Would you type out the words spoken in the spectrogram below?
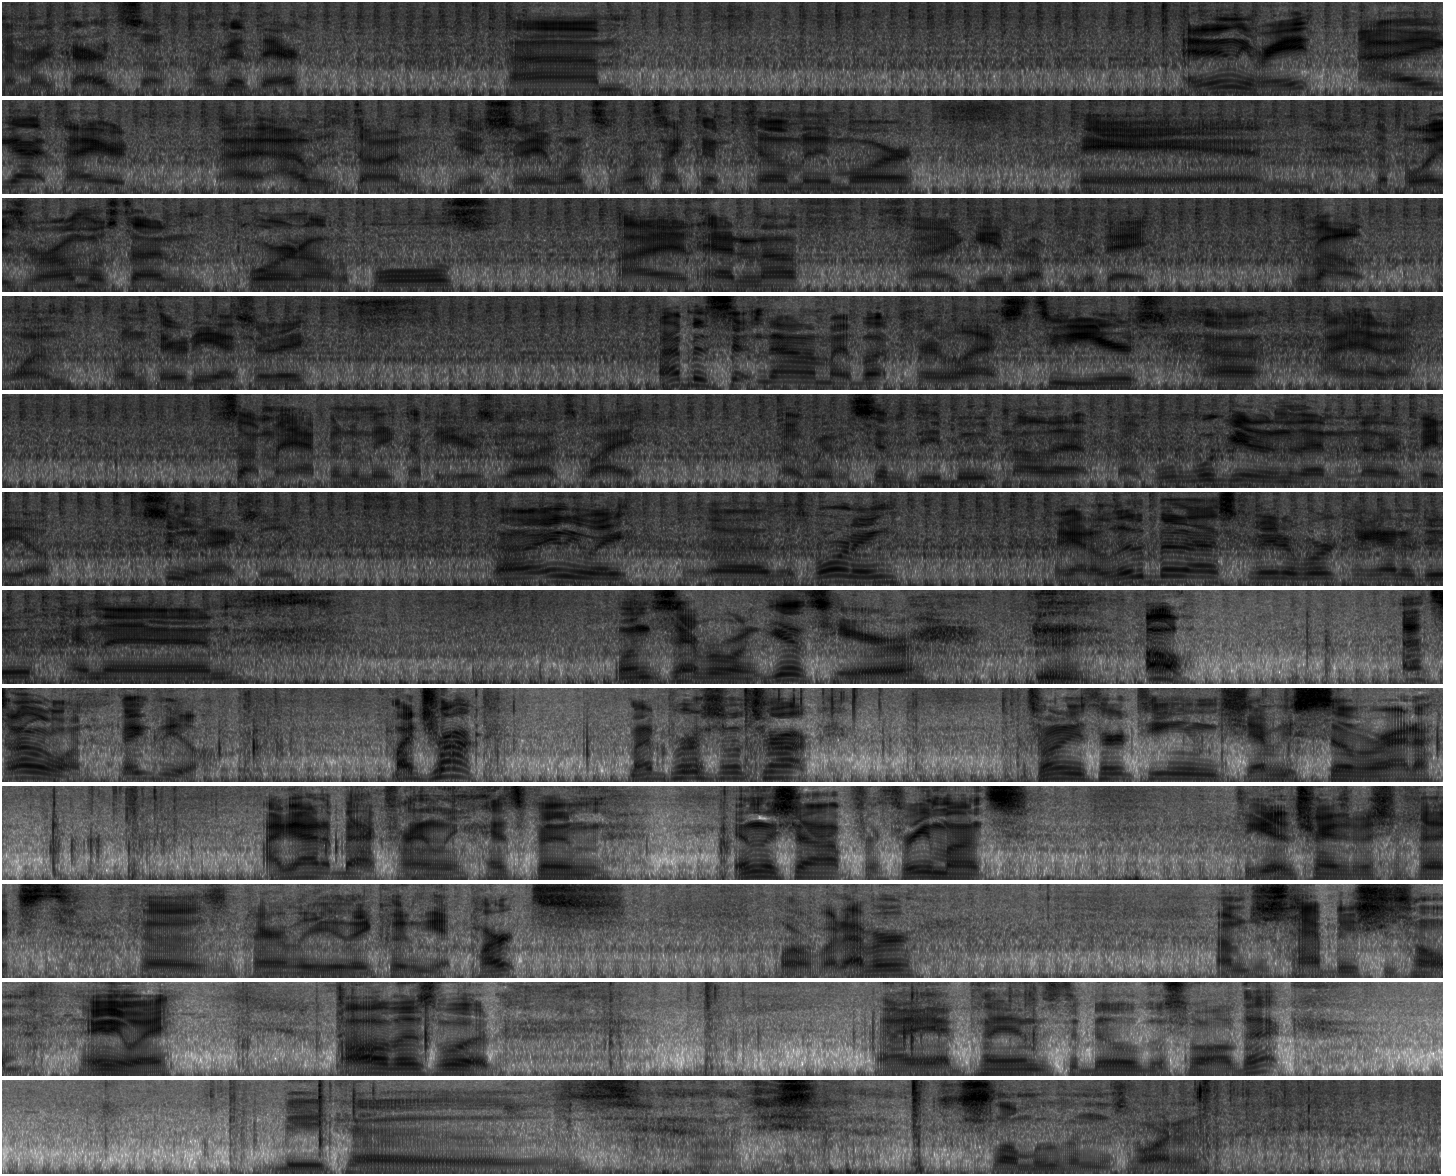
memory cards, so we're good there. Um, at any rate, I got tired. I, I was done yesterday. Once once I couldn't film anymore, and the boys were almost done pouring all the poles, I had had enough, so I gave it up for the day. It was about 1, 1.30 yesterday. I've been sitting down on my butt for the last two years. Uh, I had a something happened to me a couple years ago. That's why I wear the sympathy boot and all that. But we'll, we'll get into that in another video soon, actually. Uh, anyway, uh, this morning I got a little bit of excavator work I got to do, and then once everyone gets here, oh, that's another one. Big deal. My truck, my personal truck. 2013 Chevy Silverado. I got it back finally. It's been in the shop for three months to get a transmission fixed because apparently they couldn't get parts or whatever. I'm just happy she's home. Anyway, all this wood. I had plans to build a small deck because, oh slow moving this morning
